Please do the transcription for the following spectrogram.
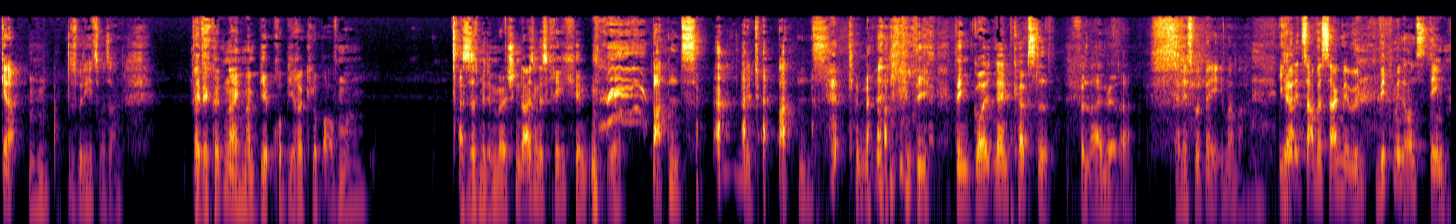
Genau. Das würde ich jetzt mal sagen. Hey, wir könnten eigentlich mal einen Bierprobierer-Club aufmachen. Also das mit dem Merchandising, das kriege ich hin. Buttons. Mit Buttons. genau. Die, den goldenen Köpsel verleihen wir da. Ja, das wird man ja immer machen. Ich Ja. würde jetzt aber sagen, wir widmen uns dem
